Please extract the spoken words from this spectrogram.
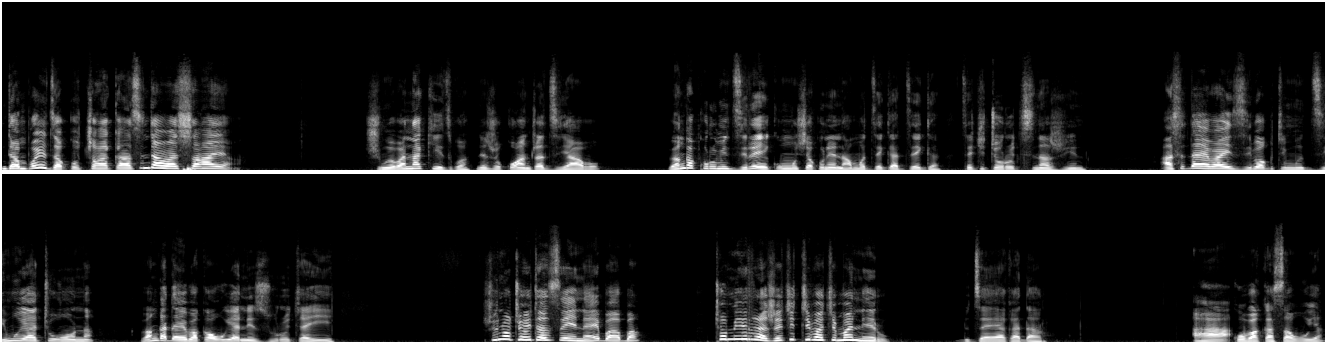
Ndamboedza kutsvaka asi ndavashaya zvimwe vanakidzwa nezvokuhanzvadzi yavo vangakurumidzirei kumusha kune nhamo dzega dzega dzechitoro chisina zvinhu. Asi dai vaiziva kuti mudzimu yationa vangadai vakauya nezuro chaiye zvino toita sei nhaye baba? Tomirira zvechitima chemanheru dudzai akadaro. A ko vakasauya?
